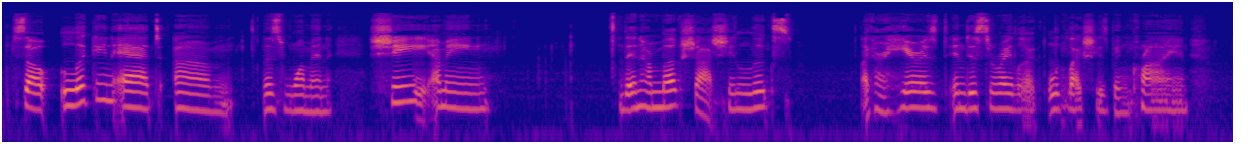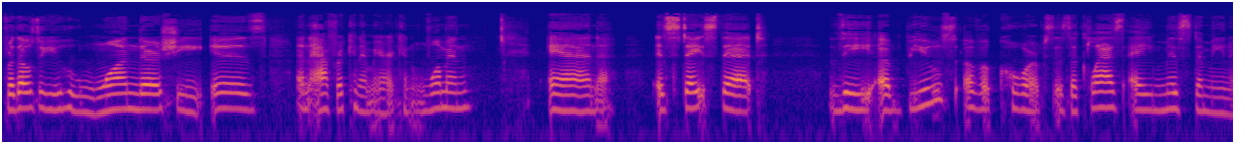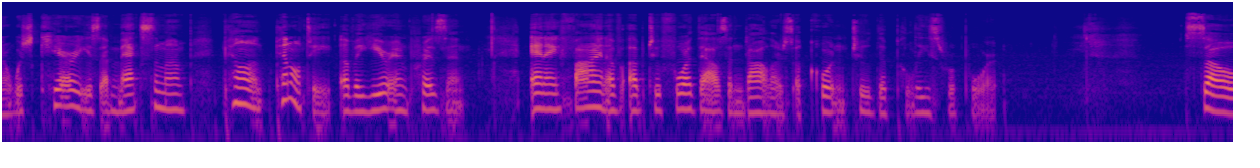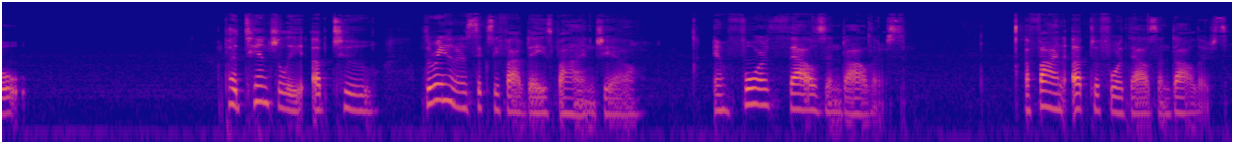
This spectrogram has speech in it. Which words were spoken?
So looking at um, this woman, she I mean in her mugshot, she looks like her hair is in disarray, look, look like she's been crying. For those of you who wonder, she is an African American woman and it states that the abuse of a corpse is a Class A misdemeanor, which carries a maximum penalty of a year in prison and a fine of up to $4,000, according to the police report. So, potentially up to 365 days behind jail and $4,000 a fine up to $4,000.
